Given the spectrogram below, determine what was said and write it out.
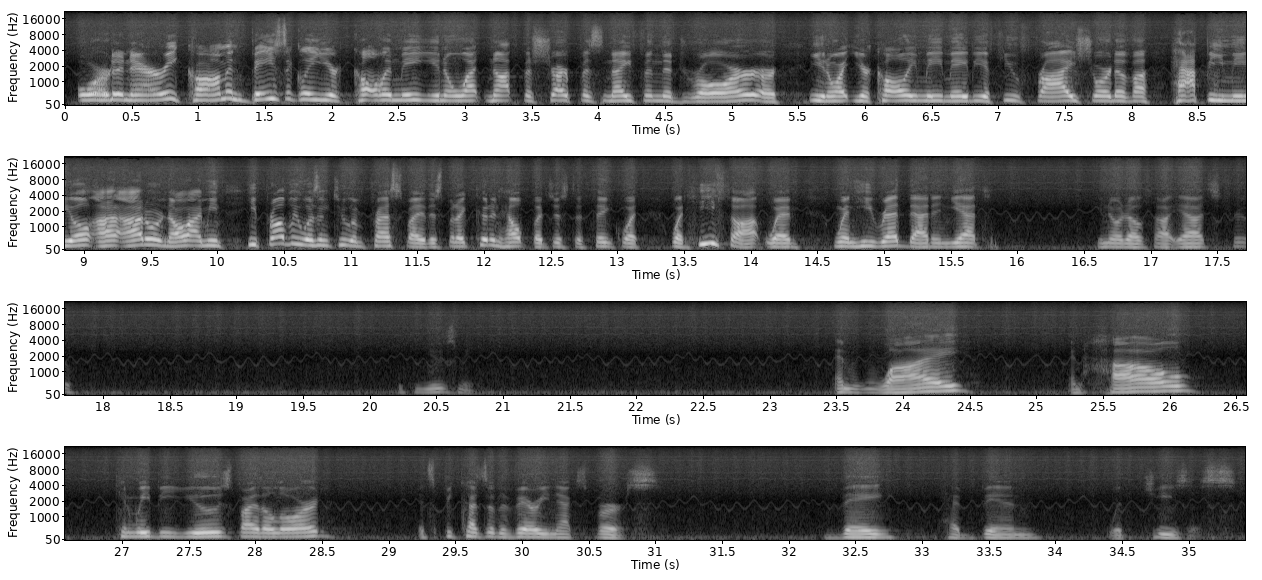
Ordinary, common. Basically, you're calling me, you know what, not the sharpest knife in the drawer, or, you know what, you're calling me maybe a few fries short of a happy meal. I, I don't know. I mean, he probably wasn't too impressed by this, but I couldn't help but just to think what, what he thought when when he read that, and yet, you know what I thought? Yeah, it's true. He can use me. And why and how can we be used by the Lord? It's because of the very next verse. They had been with Jesus.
